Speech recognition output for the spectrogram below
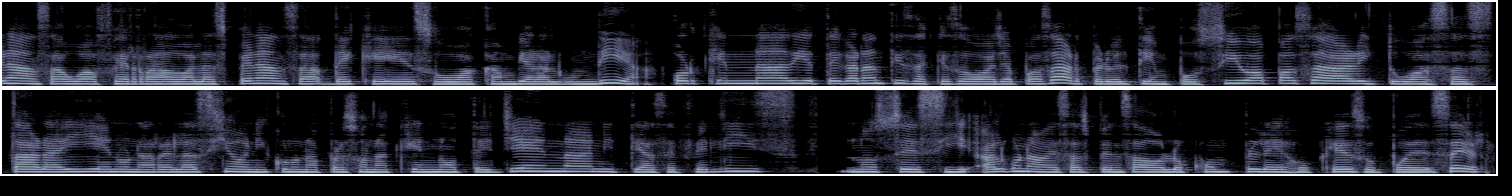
o aferrado a la esperanza de que eso va a cambiar algún día, porque nadie te garantiza que eso vaya a pasar, pero el tiempo sí va a pasar y tú vas a estar ahí en una relación y con una persona que no te llena ni te hace feliz. No sé si alguna vez has pensado lo complejo que eso puede ser.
